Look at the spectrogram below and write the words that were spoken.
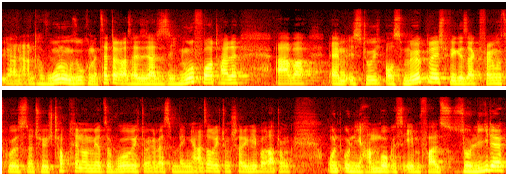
ja, eine andere Wohnung suchen etc. Das heißt, es hat jetzt nicht nur Vorteile, aber ähm, ist durchaus möglich. Wie gesagt, Frankfurt School ist natürlich top renommiert, sowohl Richtung Investmentbanking als auch Richtung Strategieberatung. Und Uni Hamburg ist ebenfalls solide,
